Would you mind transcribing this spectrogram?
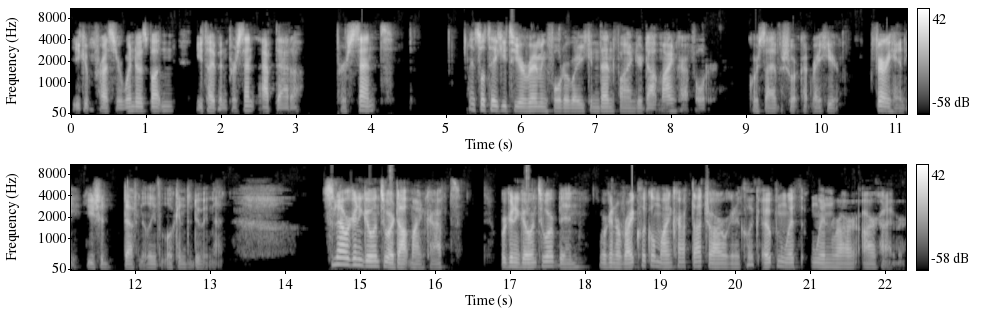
you can press your Windows button, you type in percent appdata percent. This will take you to your roaming folder where you can then find your .minecraft folder. Of course, I have a shortcut right here. Very handy. You should definitely look into doing that. So now we're going to go into our .minecraft. We're going to go into our bin. We're going to right click on minecraft.jar. We're going to click open with WinRAR archiver.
